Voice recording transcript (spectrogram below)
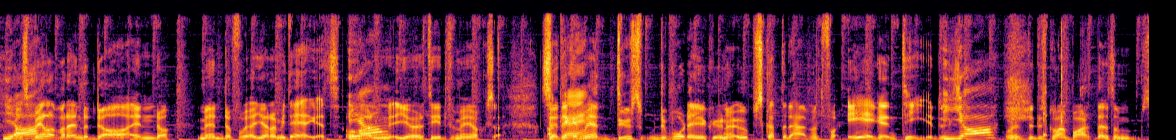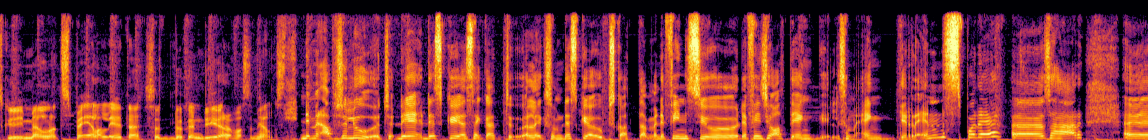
Ja. Han spelar varenda dag ändå, men då får jag göra mitt eget och Ja. han gör tid för mig också. Så jag Okej. tänker mig att du, du borde ju kunna uppskatta det här med att få egen tid. Ja, Om du ska ha en partner som skulle emellanåt spela lite, så då kan du göra vad som helst. Nej men absolut, det, det skulle jag säkert liksom, det skulle jag uppskatta men det finns ju, det finns ju alltid en, liksom, en gräns på det. eh, så här. Uh,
